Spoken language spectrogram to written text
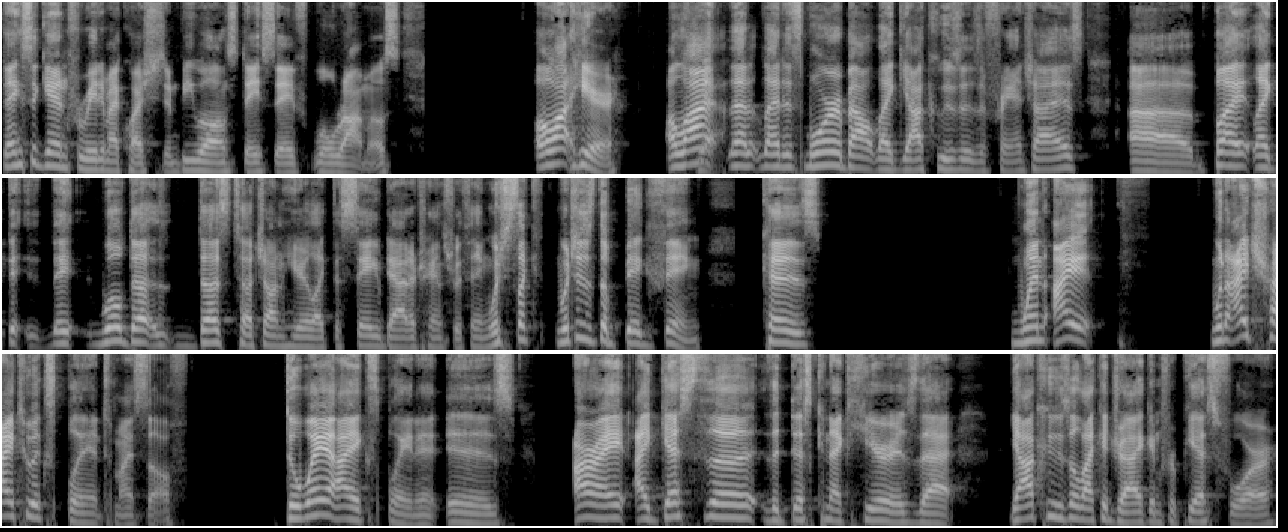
Thanks again for reading my question. Be well and stay safe, Will Ramos. A lot here. A lot yeah. that, that is more about like Yakuza as a franchise. Uh, but like they, they Will does does touch on here like the save data transfer thing, which is like which is the big thing. Cause when I when I try to explain it to myself, the way I explain it is all right, I guess the the disconnect here is that Yakuza Like a Dragon for PS4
